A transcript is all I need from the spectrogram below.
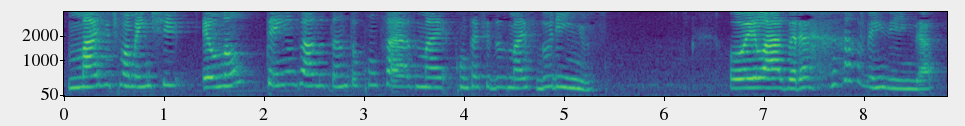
mas ultimamente eu não tenho usado tanto com saias mais, com tecidos mais durinhos. Oi, Lázara, bem-vinda.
